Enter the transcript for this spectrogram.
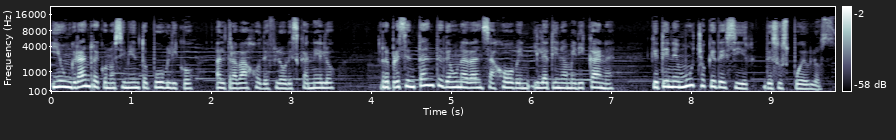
y un gran reconocimiento público al trabajo de Flores Canelo, representante de una danza joven y latinoamericana que tiene mucho que decir de sus pueblos.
